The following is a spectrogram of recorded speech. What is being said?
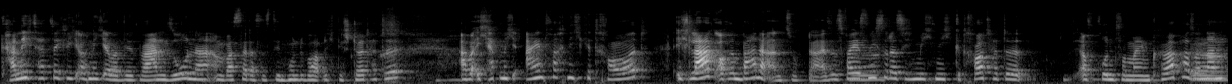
Kann ich tatsächlich auch nicht, aber wir waren so nah am Wasser, dass es den Hund überhaupt nicht gestört hatte. Aber ich habe mich einfach nicht getraut. Ich lag auch im Badeanzug da. Also es war jetzt nicht so, dass ich mich nicht getraut hatte aufgrund von meinem Körper, sondern Ja.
